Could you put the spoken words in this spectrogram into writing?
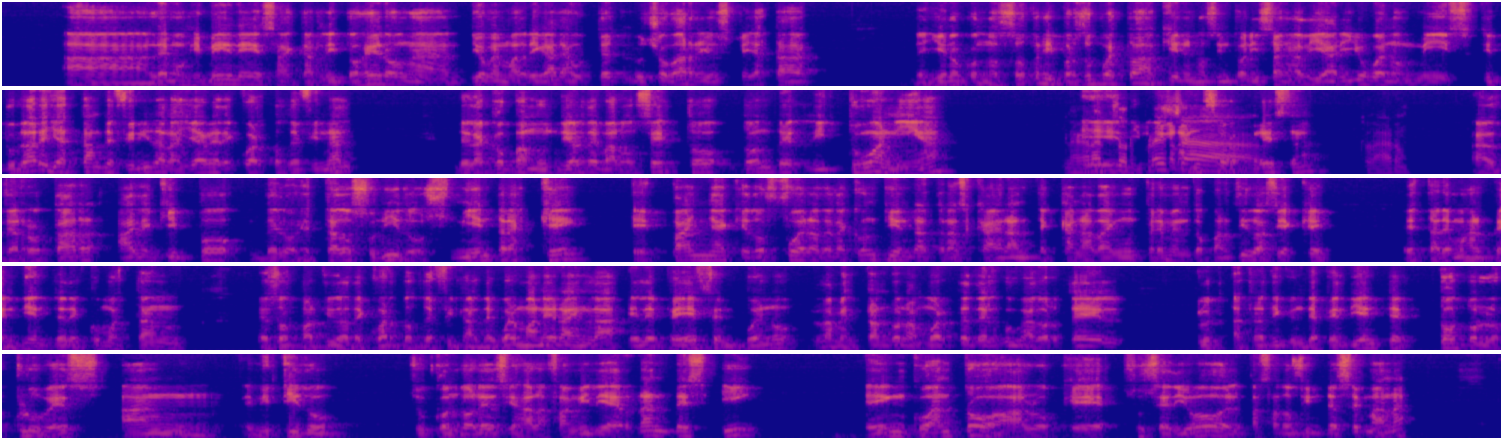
a Lemos Jiménez, a Carlito Gerón, a Diome Madrigal, a usted Lucho Barrios, que ya está de lleno con nosotros y por supuesto a quienes nos sintonizan a diario. Bueno, mis titulares ya están definidas las llaves de cuartos de final de la Copa Mundial de Baloncesto, donde Lituania la gran, eh, sorpresa, gran sorpresa claro. al derrotar al equipo de los Estados Unidos, mientras que España quedó fuera de la contienda tras caer ante Canadá en un tremendo partido. Así es que estaremos al pendiente de cómo están esos partidos de cuartos de final. De igual manera, en la LPF, bueno, lamentando la muerte del jugador del Club Atlético Independiente, todos los clubes han emitido sus condolencias a la familia Hernández y en cuanto a lo que sucedió el pasado fin de semana,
